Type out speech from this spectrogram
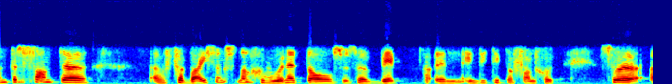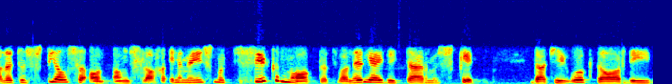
interessante uh, verwysings na gewone taal soos 'n web en en die tipe van goed. So hulle het 'n speelse aan, aanslag en 'n mens moet seker maak dat wanneer jy die terme skep, dat jy ook daardie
